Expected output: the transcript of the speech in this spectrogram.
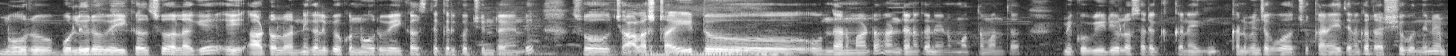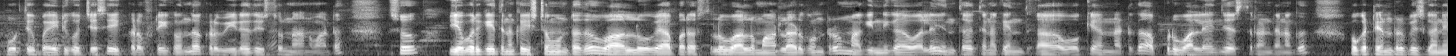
నూరు బొలీరో వెహికల్స్ అలాగే ఈ ఆటోలు అన్నీ కలిపి ఒక నూరు వెహికల్స్ దగ్గరికి వచ్చి ఉంటాయండి సో చాలా స్ట్రైట్ ఉందన్నమాట. అంటే కనుక నేను మొత్తం అంతా మీకు వీడియోలో సరిగ్గా కని కనిపించకపోవచ్చు. కానీ అయితే కనుక రష్గా ఉంది. నేను పూర్తిగా బయటకు వచ్చేసి ఇక్కడ ఫ్రీగా ఉందో అక్కడ వీడియో తీస్తున్నాను అనమాట సో ఎవరికైతే కనుక ఇష్టం ఉంటుందో వాళ్ళు వ్యాపారస్తులు వాళ్ళు మాట్లాడుకుంటారు. మాకు ఇన్ని కావాలి ఇంత తినక ఇంత ఓకే అన్నట్టుగా అప్పుడు వాళ్ళు ఏం చేస్తారంటే నాకు ఒక టెన్ రూపీస్ కానీ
